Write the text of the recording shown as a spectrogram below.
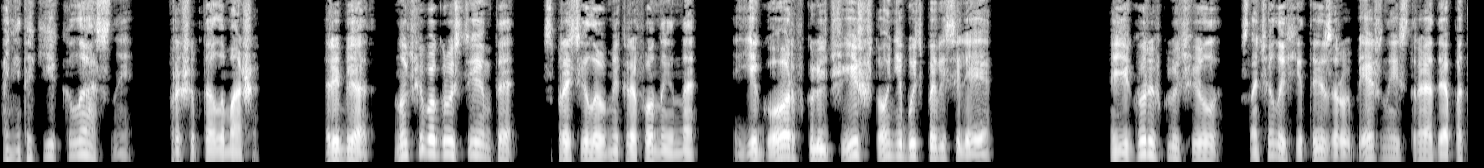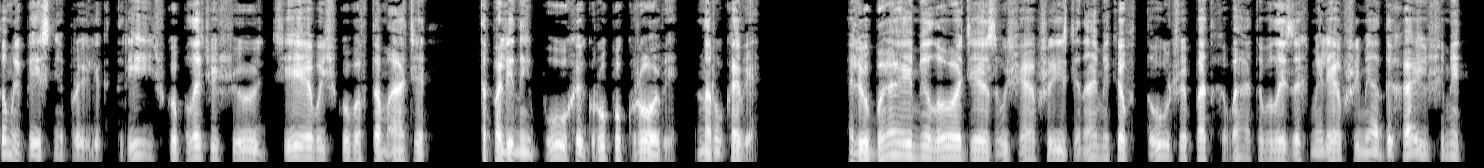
Они такие классные!» — прошептала Маша. «Ребят, ну чего грустим-то?» — спросила в микрофон Инна. «Егор, включи что-нибудь повеселее». Егор и включил сначала хиты зарубежной эстрады, а потом и песни про электричку, плачущую девочку в автомате, тополиный пух и группу крови на рукаве. Любая мелодия, звучавшая из динамиков, тут же подхватывалась захмелевшими отдыхающими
